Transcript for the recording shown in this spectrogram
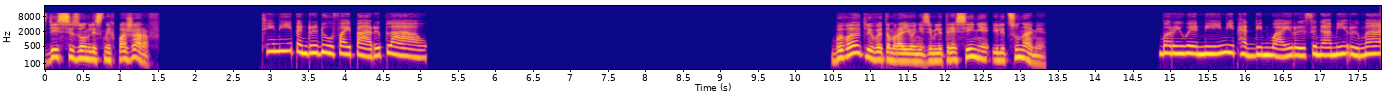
Здесь сезон лесных пожаров. ที่นี่เป็นฤดูไฟป่าหรือเปล่า Бывают ли в этом районе землетрясения или цунами? บริเวณนี้มีแผ่นดินไหวหรือสึนามิหรือไม่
